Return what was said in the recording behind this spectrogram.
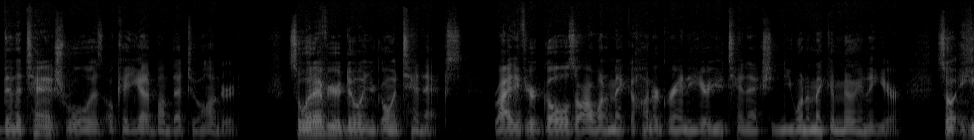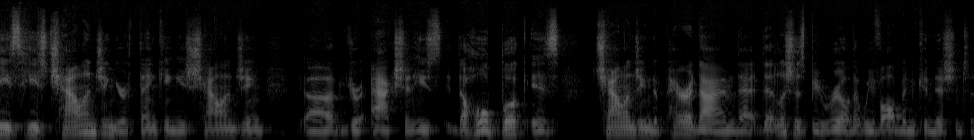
then the 10x rule is okay. You got to bump that to 100. So whatever you're doing, you're going 10x, right? If your goals are I want to make 100 grand a year, you 10x, and you want to make a million a year. So he's he's challenging your thinking. He's challenging uh, your action. He's the whole book is challenging the paradigm that that let's just be real that we've all been conditioned to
